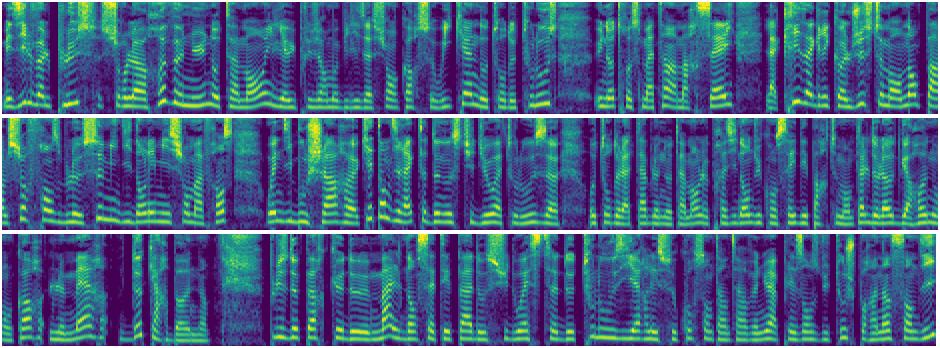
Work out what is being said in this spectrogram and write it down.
mais ils veulent plus sur leurs revenus notamment. Il y a eu plusieurs mobilisations encore ce week-end autour de Toulouse, une autre ce matin à Marseille. La crise agricole, justement, on en parle sur France Bleu ce midi dans l'émission Ma France. Wendy Bouchard, euh, qui est en direct de nos studios à Toulouse, euh, autour de la table notamment le président du conseil départemental de la Haute-Garonne ou encore le maire de Carbone. Plus de peur que de mal dans cette EHPAD au sud-ouest de Toulouse. Hier, les secours sont intervenus à Plaisance du Touche pour un incendie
